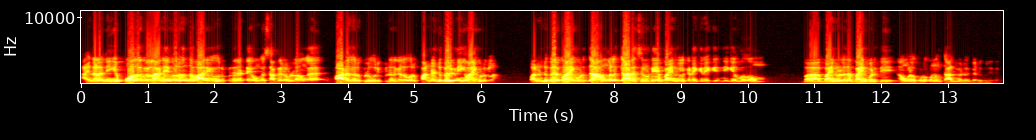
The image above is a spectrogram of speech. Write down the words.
அதனால நீங்க போதகர்கள் அனைவரும் இந்த வாரிய உறுப்பினர் அட்டை உங்க சபையில் உள்ளவங்க பாடகர் குழு உறுப்பினர்கள் ஒரு பன்னெண்டு பேருக்கு நீங்க வாங்கி கொடுக்கலாம். பன்னெண்டு பேருக்கு வாங்கி கொடுத்து அவங்களுக்கு அரசினுடைய பயன்கள் கிடைக்கிறதுக்கு நீங்க மிகவும் ப- பயனுள்ளதை பயன்படுத்தி அவங்களுக்கு கொடுக்கணும் தாழ்மையுடன் கேட்டுக்கொள்கிறேன்.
